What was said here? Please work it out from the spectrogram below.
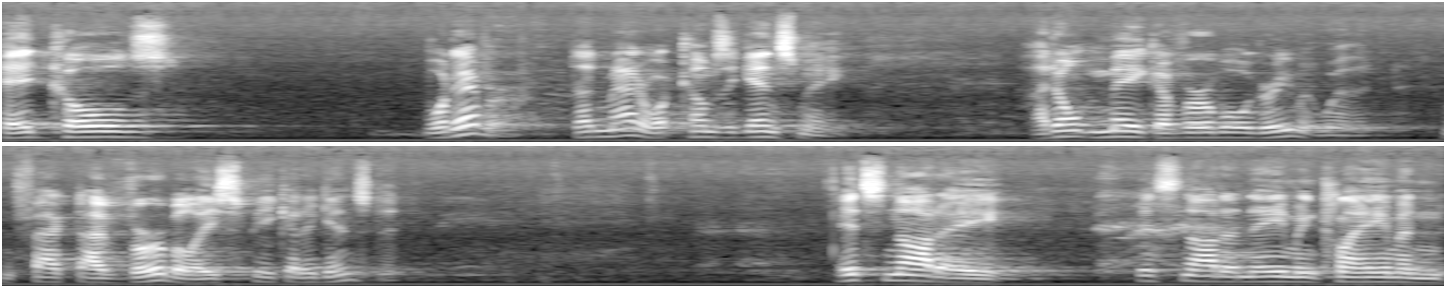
head colds, whatever, doesn't matter what comes against me. I don't make a verbal agreement with it. In fact, I verbally speak it against it. It's not a it's not a name and claim and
